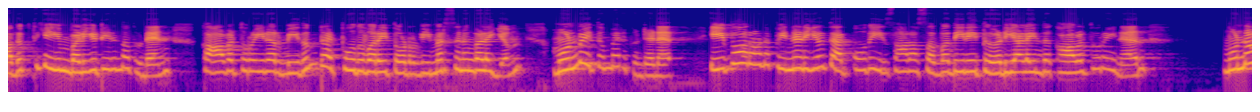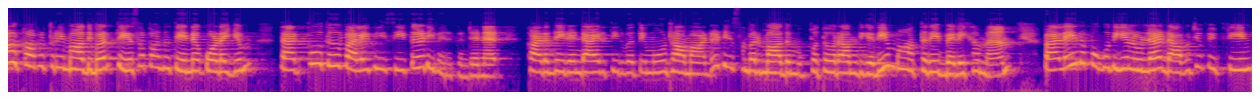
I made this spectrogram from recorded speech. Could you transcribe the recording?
அதிருப்தியையும் வெளியிட்டிருந்ததுடன் காவல்துறையினர் மீதும் தற்போது வரை தொடர் விமர்சனங்களையும் முன்வைத்தும் வருகின்றனர். இவ்வாறான பின்னணியில் தற்போது இசாரா சவ்வதியினை தேடி அலைந்த காவல்துறையினர் முன்னாள் காவல்துறை மாதிபர் தேசபாந்து தென்னகோடையும் தற்போது வலைவீசி தேடி வருகின்றனர். கடந்த இரண்டாயிரத்தி இருபத்தி மூன்றாம் ஆண்டு டிசம்பர் மாதம் முப்பத்தோராம் தேதி மாத்திரை பெலிகம பழைய பகுதியில் உள்ள டபுள்யூ பிப்டீன்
